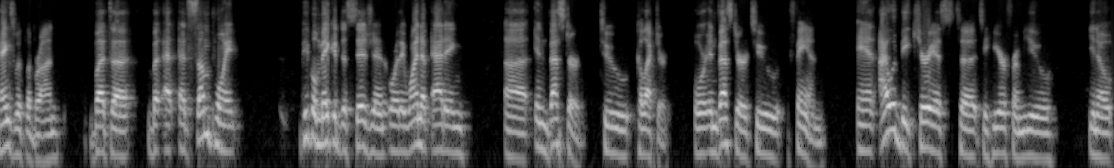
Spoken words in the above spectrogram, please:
hangs with LeBron. But uh, but at, at some point, people make a decision or they wind up adding uh, investor to collector or investor to fan. And I would be curious to to hear from you, you know,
